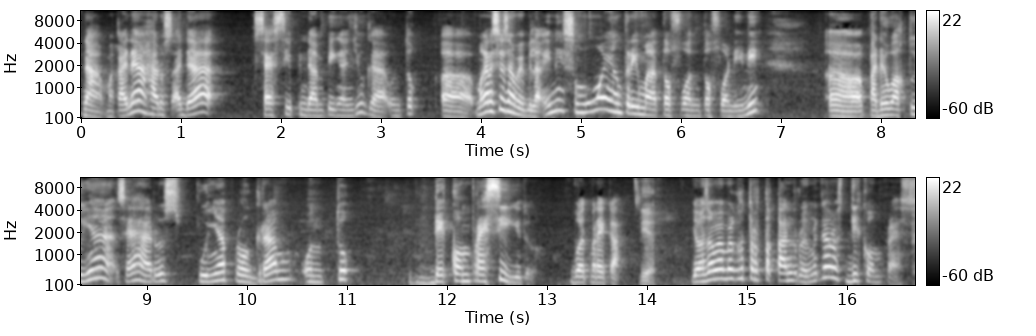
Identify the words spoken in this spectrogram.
Nah makanya harus ada sesi pendampingan juga untuk uh, makanya saya sampai bilang ini semua yang terima telepon telepon ini uh, pada waktunya saya harus punya program untuk dekompresi gitu buat mereka. Iya. Jangan sampai mereka tertekan terus, mereka harus dekompres.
